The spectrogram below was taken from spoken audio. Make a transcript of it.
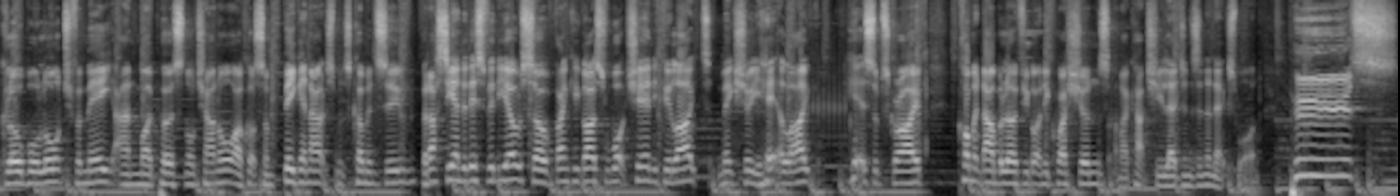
global launch for me and my personal channel. I've got some big announcements coming soon. But that's the end of this video, so thank you guys for watching. If you liked, make sure you hit a like, hit subscribe, comment down below if you've got any questions, and I'll catch you legends in the next one. Peace!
